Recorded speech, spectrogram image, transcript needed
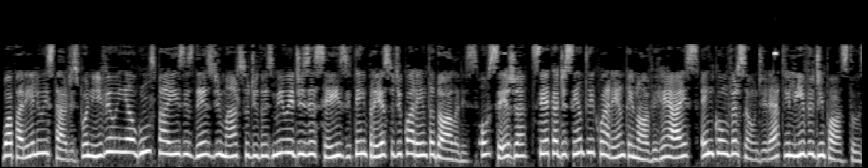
O aparelho está disponível em alguns países desde março de 2016 e tem preço de 40 dólares, ou seja, cerca de 149 reais, em conversão direta e livre de impostos.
